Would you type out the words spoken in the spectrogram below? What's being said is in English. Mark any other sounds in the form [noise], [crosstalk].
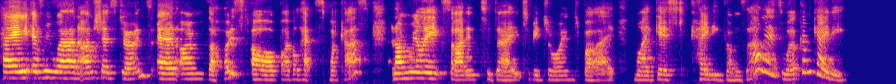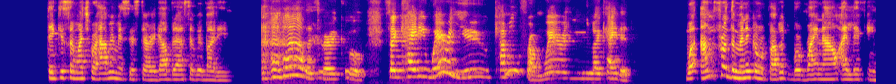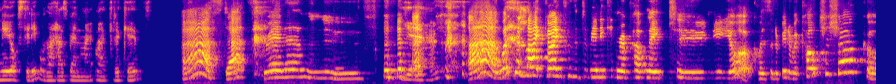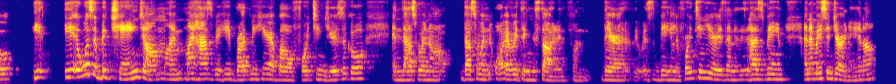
Hey everyone, I'm Shaz Jones and I'm the host of BibleHax podcast. And I'm really excited today to be joined by my guest, Katy Gonzalez. Welcome, Katy. Thank you so much for having me, sister. God bless everybody. [laughs] That's very cool. So, Katy, where are you coming from? Where are you located? Well, I'm from Dominican Republic, but right now I live in New York City with my husband and my, my three kids. Ah, start spreading the news. Yeah. [laughs] ah, what's it like going from the Dominican Republic to New York? Was it a bit of a culture shock or? It, it was a big change. Um, my, my husband, he brought me here about 14 years ago. And that's when uh, that's when everything started from there. It was being like 14 years and it has been an amazing journey, you know?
